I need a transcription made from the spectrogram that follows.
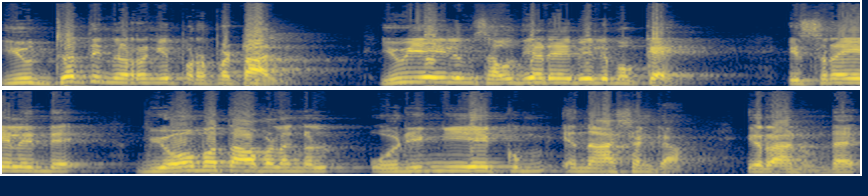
യുദ്ധത്തിനിറങ്ങി പുറപ്പെട്ടാൽ യു എയിലും സൗദി അറേബ്യയിലും ഒക്കെ ഇസ്രയേലിന്റെ വ്യോമതാവളങ്ങൾ ഒരുങ്ങിയേക്കും എന്ന ആശങ്ക ഇറാനുണ്ട്.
